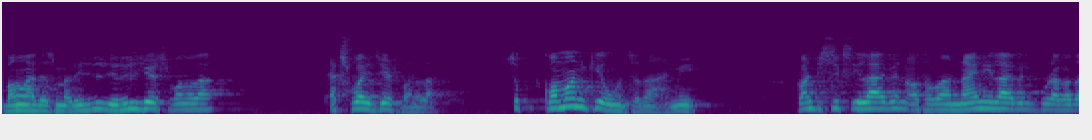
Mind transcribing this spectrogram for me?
बङ्गलादेशमा रिलि रिलिजियस बन्ला एक्सवाई जेड भन्ला सो कमन के हुन्छ त हामी? ट्वेन्टी सिक्स इलेभेन अथवा नाइन इलेभेनको कुरा गर्दा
